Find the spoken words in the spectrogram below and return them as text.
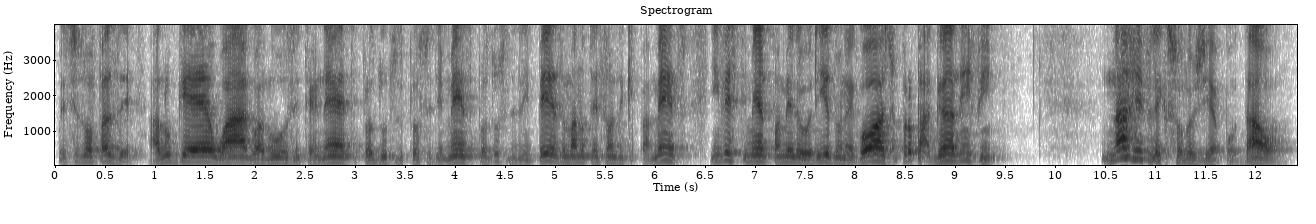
precisou fazer. Aluguel, água, luz, internet, produtos de procedimentos, produtos de limpeza, manutenção de equipamentos, investimento para melhoria do negócio, propaganda, enfim. Na reflexologia podal,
